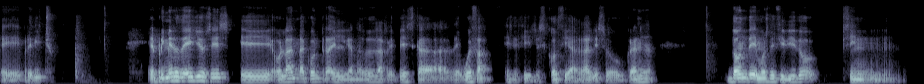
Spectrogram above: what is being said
eh, predicho. El primero de ellos es eh, Holanda contra el ganador de la repesca de UEFA, es decir, Escocia, Gales o Ucrania, donde hemos decidido, sin,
